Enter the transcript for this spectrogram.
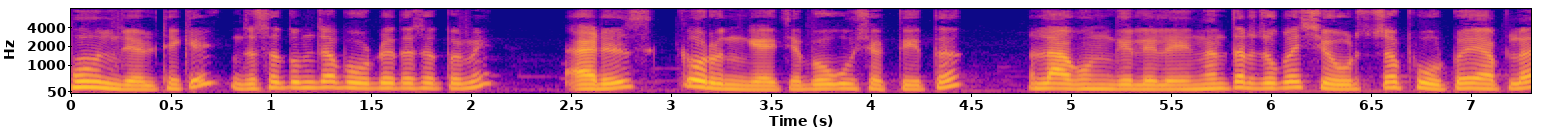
होऊन जाईल ठीक आहे? जसं तुमचा फोटो आहे तसं तुम्ही ॲडजस्ट करून घ्यायचे बघू शकते इथं लागून गेलेले आहे. नंतर जो काही शेवटचा फोटो आहे आपला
